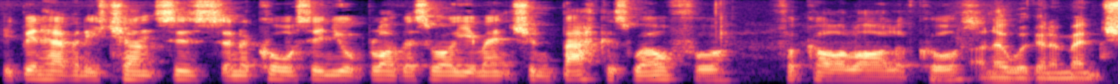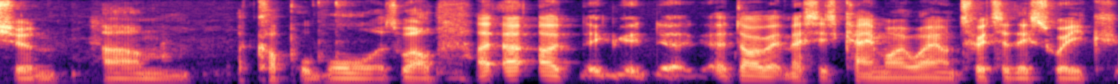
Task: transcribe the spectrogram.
he'd been having his chances, and of course in your blog as well, you mentioned back as well for for Carlisle, of course. I know we're going to mention um, a couple more as well. I, I, a direct message came my way on Twitter this week.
